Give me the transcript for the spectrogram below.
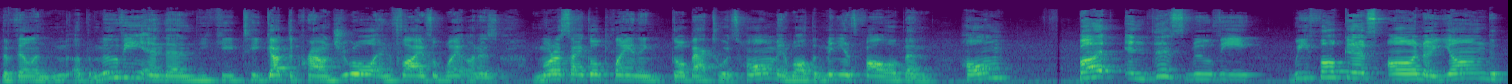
the villain of the movie, and then he, he got the crown jewel and flies away on his motorcycle plane and go back to his home, and while the minions follow them home. But in this movie, we focus on a young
